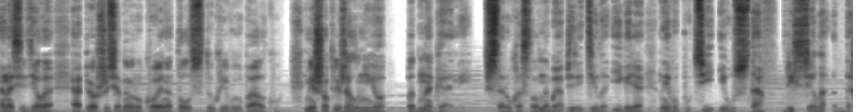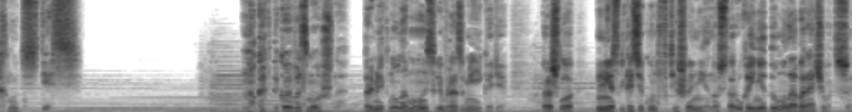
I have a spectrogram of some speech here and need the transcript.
Она сидела, опершись одной рукой на толстую кривую палку. Мешок лежал у нее под ногами. Старуха словно бы опередила Игоря на его пути и, устав, присела отдохнуть здесь. «Но как такое возможно?» — промелькнула мысль в разуме Игоря. Прошло несколько секунд в тишине, но старуха и не думала оборачиваться,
